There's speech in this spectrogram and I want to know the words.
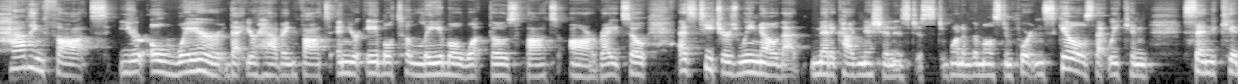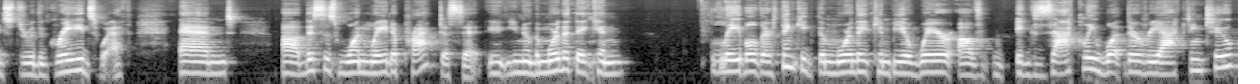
having thoughts, you're aware that you're having thoughts and you're able to label what those thoughts are, right? So, as teachers, we know that metacognition is just one of the most important skills that we can send kids through the grades with. And uh, this is one way to practice it. You know, the more that they can label their thinking, the more they can be aware of exactly what they're reacting to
